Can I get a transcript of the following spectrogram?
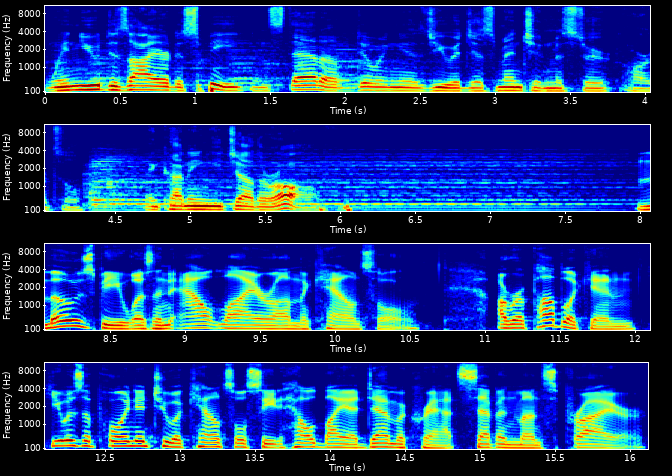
when you desire to speak instead of doing as you had just mentioned, Mr. Hartzell, and cutting each other off. Mosby was an outlier on the council. A Republican, he was appointed to a council seat held by a Democrat seven months prior.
